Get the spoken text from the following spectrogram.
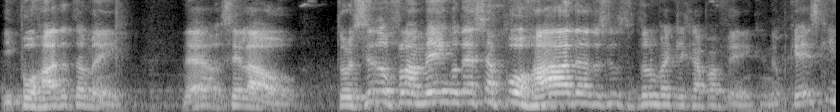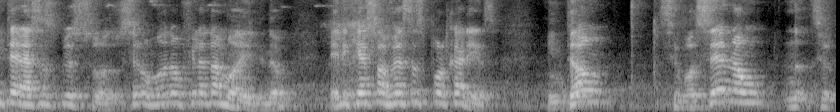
E porrada também. Né? Sei lá, o torcida do Flamengo desce a porrada, tu não vai clicar pra ver, entendeu? Porque é isso que interessa as pessoas. O ser humano é um filho da mãe, entendeu? Ele quer só ver essas porcarias. Então, se você não. Se,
